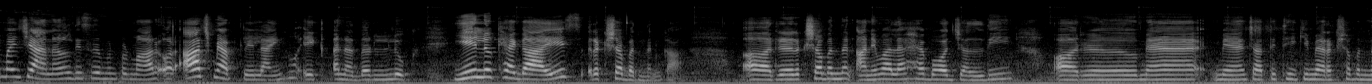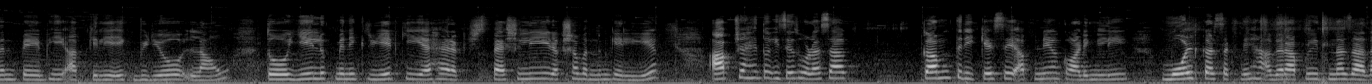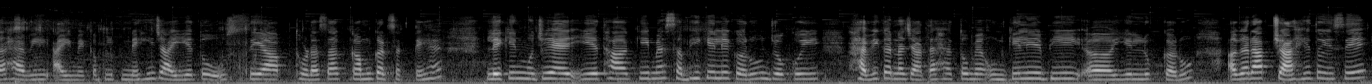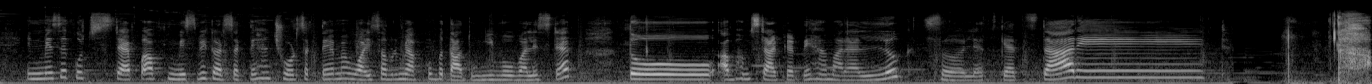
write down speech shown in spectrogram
To my channel this is Aman Parmar और आज मैं आपके लिए लाई हूँ एक अनदर लुक ये लुक है गाइस रक्षाबंधन का. और रक्षाबंधन आने वाला है बहुत जल्दी. और मैं मैं चाहती थी कि मैं रक्षाबंधन पे भी आपके लिए एक वीडियो लाऊं. तो ये लुक मैंने क्रिएट किया है स्पेशली रक्षाबंधन के लिए. आप चाहें तो इसे थोड़ा सा कम तरीके से अपने अकॉर्डिंगली मोल्ड कर सकते हैं। अगर आपको इतना ज़्यादा हैवी आई मेकअप लुक नहीं चाहिए तो उससे आप थोड़ा सा कम कर सकते हैं। लेकिन मुझे ये था कि मैं सभी के लिए करूँ, जो कोई हैवी करना चाहता है तो मैं उनके लिए भी ये लुक करूँ। अगर आप चाहें तो इसे, इनमें से कुछ स्टेप आप मिस भी कर सकते हैं, छोड़ सकते हैं। मैं वॉइस ओवर में आपको बता दूँगी वो वाले स्टेप तो अब हम स्टार्ट करते हैं हमारा look so let's get started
